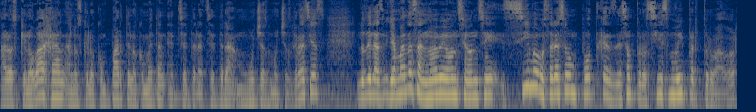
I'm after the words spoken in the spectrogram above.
a los que lo bajan, a los que lo comparten, lo comentan, etcétera, etcétera. Muchas, muchas gracias. Lo de las llamadas al 91111, sí me gustaría hacer un podcast de eso, pero sí es muy perturbador.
